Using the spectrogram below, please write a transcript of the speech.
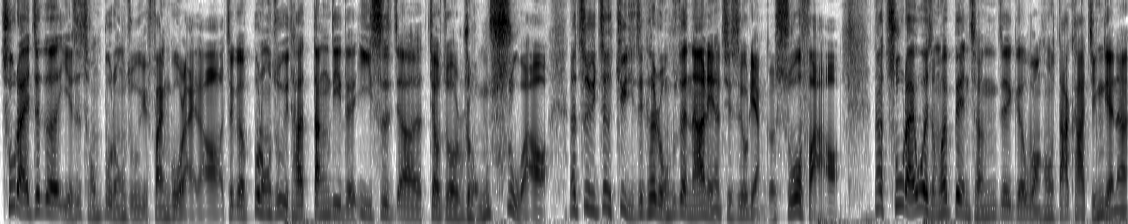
出来这个也是从布隆族语翻过来的哦。这个布隆族语它当地的意思叫叫做榕树啊哦。那至于这个具体这棵榕树在哪里呢？其实有两个说法哦。那出来为什么会变成这个网红打卡景点呢？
